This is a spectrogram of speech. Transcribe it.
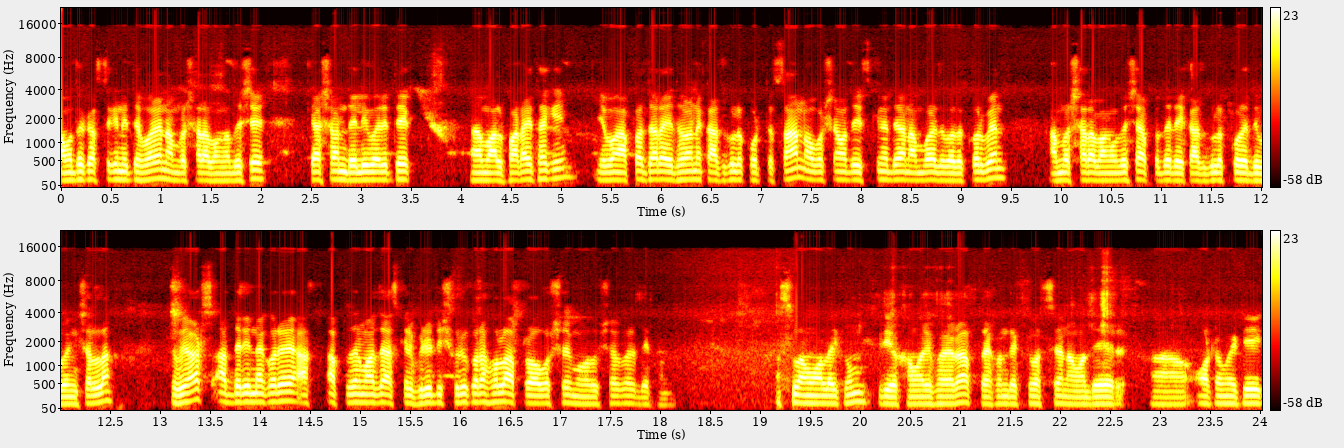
আমাদের কাছ থেকে নিতে পারেন। আমরা সারা বাংলাদেশে ক্যাশ অন ডেলিভারিতে মাল পাঠাই থাকি। এবং আপনারা যারা এই ধরনের কাজগুলো করতে চান, অবশ্যই আমাদের স্ক্রিনে দেওয়া নাম্বারে যোগাযোগ করবেন। আমরা সারা বাংলাদেশে আপনাদের এই কাজগুলো করে দেবো ইনশাল্লাহ। তো ভিউয়ার্স, আর দেরি না করে আপনাদের মাঝে আজকের ভিডিওটি শুরু করা হলো। আপনারা অবশ্যই মনোযোগ সহকারে দেখুন। আসসালামু আলাইকুম, প্রিয় খামারি ভাইয়েরা। আপনারা এখন দেখতে পাচ্ছেন আমাদের অটোমেটিক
